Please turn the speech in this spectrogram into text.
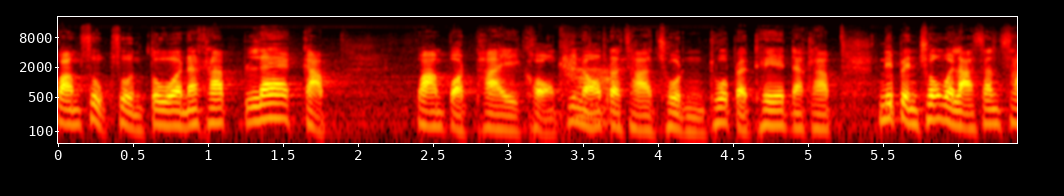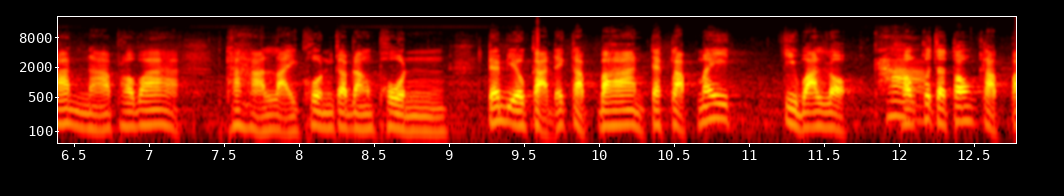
ความสุขส่วนตัวนะครับแลกกับ ความปลอดภัยของพี่น้องค่ะประชาชนทั่วประเทศนะครับ นี่เป็นช่วงเวลาสั้นๆนะ เพราะว่าทหารหลายคนกำลังพลได้มีโอกาสได้กลับบ้าน แต่กลับไม่ กี่วันหรอก ค่ะ เขาก็จะต้องกลับไป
